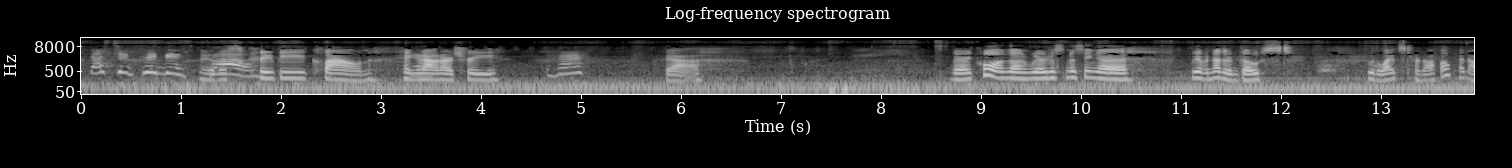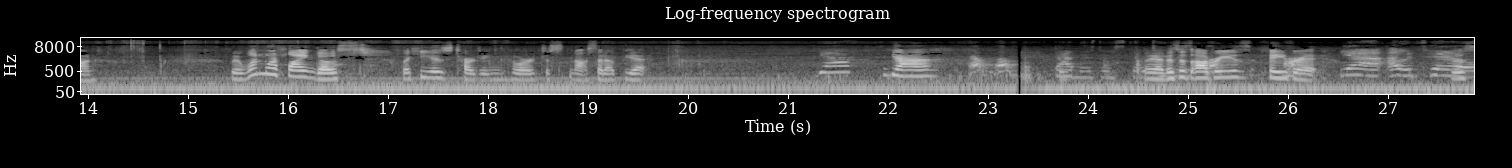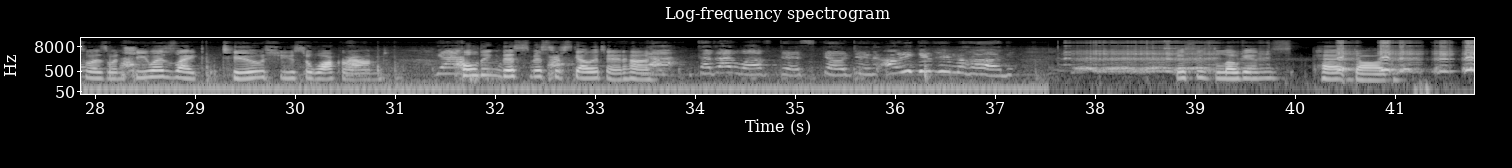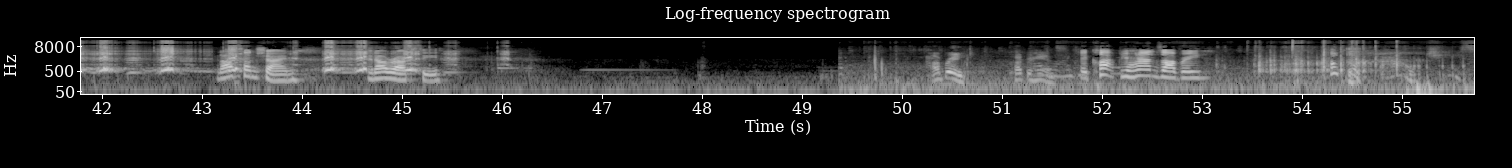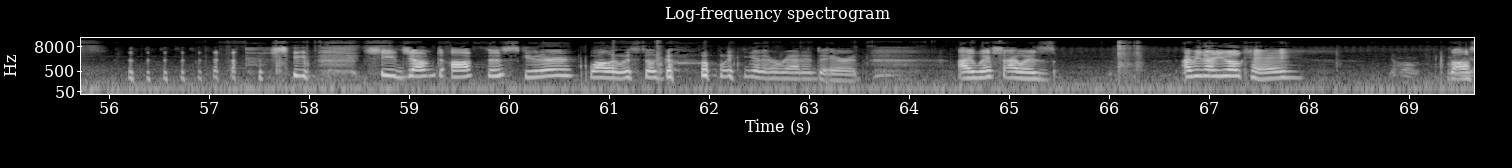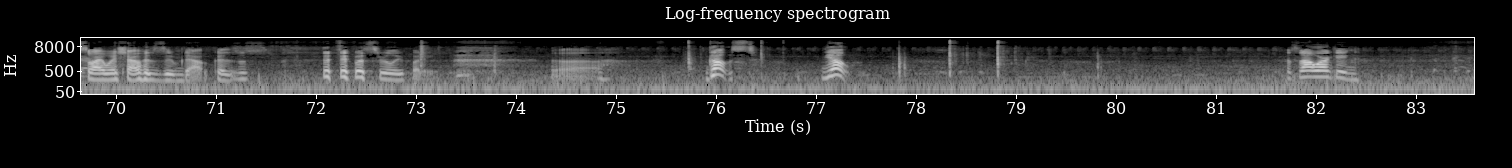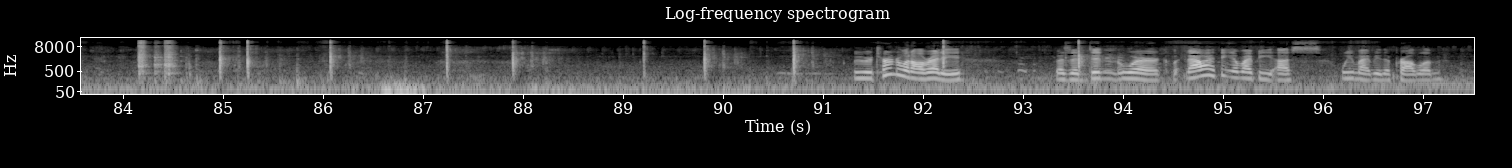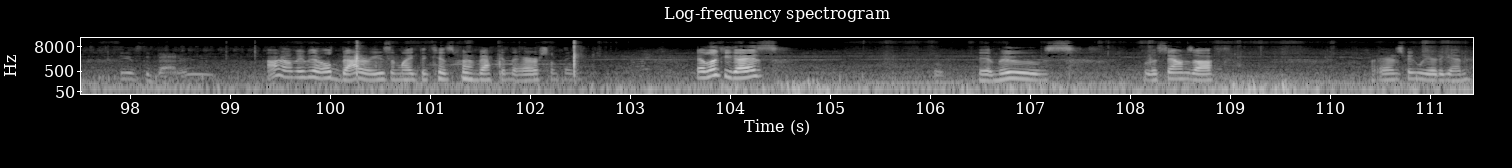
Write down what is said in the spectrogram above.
That's the creepy We have clown. this creepy clown hanging out in our tree. Uh-huh. Yeah. Very cool. And then we're just missing a, we have another ghost. Ooh, the lights turned off. Oh, and on. We have one more flying ghost, but he is charging or just not set up yet. Yeah. Yeah. Oh, yeah, this is Aubrey's favorite. Yeah, I would too. This was when she was like two, she used to walk around yeah. holding this Mr. Skeleton, huh? Yeah, because I love this skeleton. I want to give him a hug. This is Logan's pet dog. Not Sunshine. And not Roxy. Aubrey, clap your hands. Hey, clap your hands, Aubrey. Oh, Ouch. she she jumped off the scooter while it was still going and it ran into Aaron. I wish I was I mean, are you okay? Oh, But also I wish I was zoomed out because it was really funny. Uh, ghost. Yo. It's not working. We returned one already because it didn't work, but now I think it might be us. We might be the problem. Use the battery. I don't know, maybe they're old batteries and like the kids put them back in there or something. Yeah, look, you guys. It moves. Well, the sound's off. Aaron's being weird again.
